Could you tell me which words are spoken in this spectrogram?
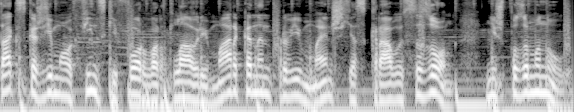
Так, скажімо, фінський форвард Лаурі Марканен провів менш яскравий сезон, ніж позаминулий,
